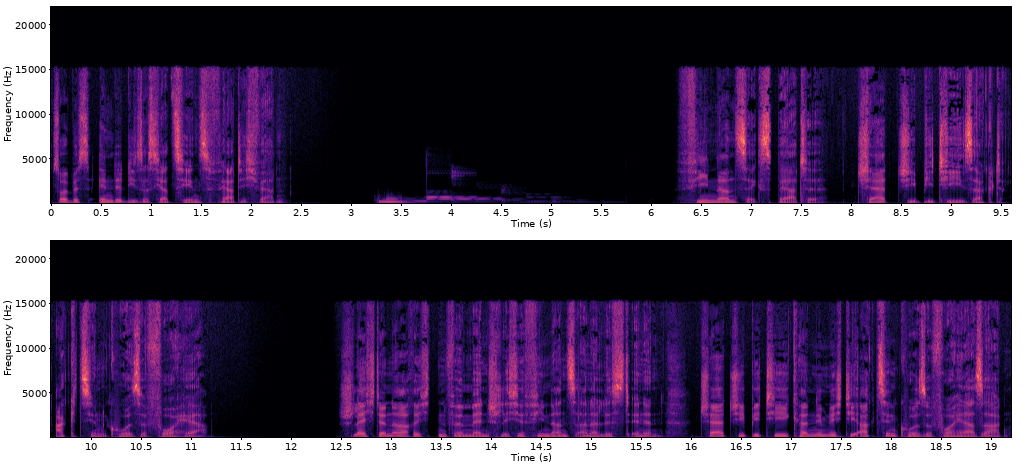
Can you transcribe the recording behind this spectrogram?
soll bis Ende dieses Jahrzehnts fertig werden. Finanzexperte ChatGPT sagt Aktienkurse vorher. Schlechte Nachrichten für menschliche FinanzanalystInnen. ChatGPT kann nämlich die Aktienkurse vorhersagen.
